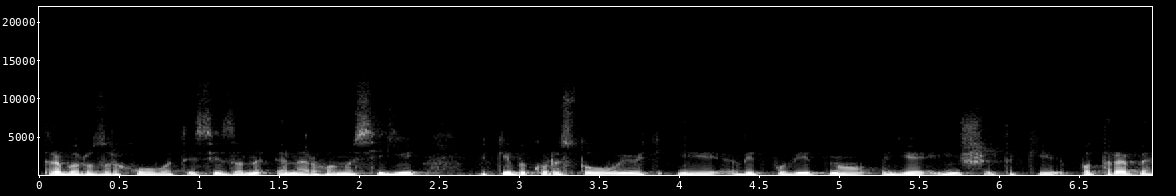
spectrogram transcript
Треба розраховуватись і за енергоносії, які використовують, і відповідно є інші такі потреби,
